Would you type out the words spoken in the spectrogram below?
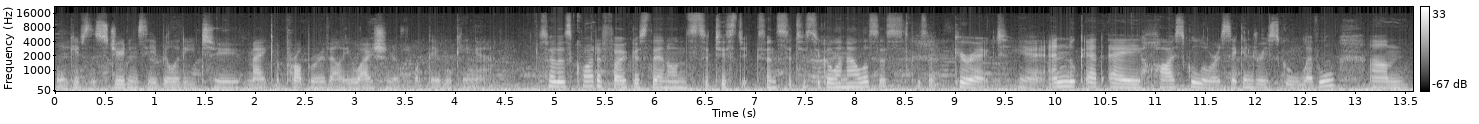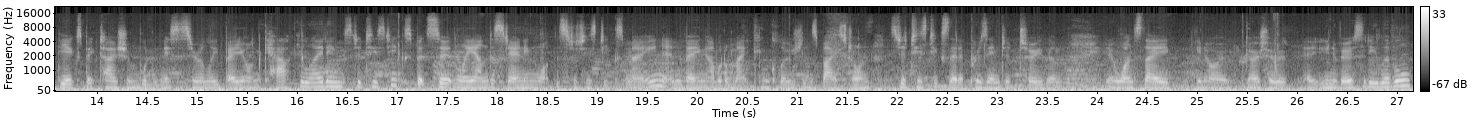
or gives the students the ability to make a proper evaluation of what they're looking at. So there's quite a focus then on statistics and statistical analysis, is it? Correct, yeah. And look at a high school or a secondary school level, um, the expectation wouldn't necessarily be on calculating statistics, but certainly understanding what the statistics mean and being able to make conclusions based on statistics that are presented to them. You know, once they, you know, go to a university level,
